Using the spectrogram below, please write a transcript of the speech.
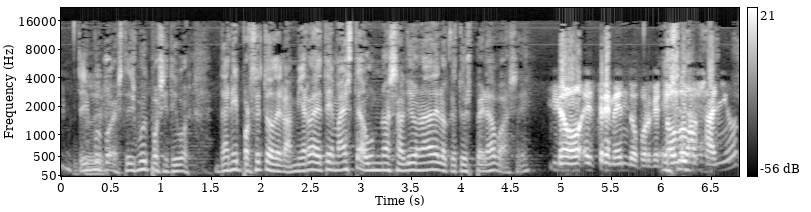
Estáis muy, positivos. Dani, por cierto, de la mierda de tema este aún no ha salido nada de lo que tú esperabas, ¿eh? No, es tremendo, porque todos los años,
